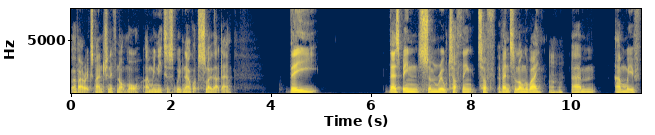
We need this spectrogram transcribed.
of our expansion, if not more. And we need to, we've now got to slow that down. The, there's been some real tough thing, tough events along the way. Um, and we've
